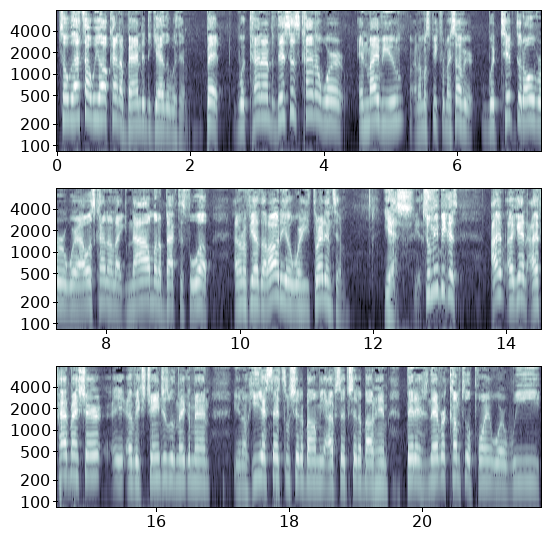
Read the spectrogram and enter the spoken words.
so that's how we all kind of banded together with him. But what kind of this is kind of where, in my view, and I'm gonna speak for myself here, what tipped it over where I was kind of like, now I'm gonna back this fool up. I don't know if you have that audio where he threatens him Yes, yes. to me because I've again I've had my share of exchanges with Mega Man. You know, he has said some shit about me. I've said shit about him, but it has never come to a point where we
